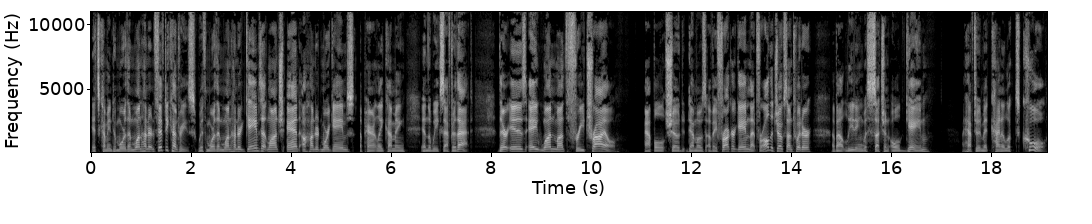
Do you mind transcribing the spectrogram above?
It's coming to more than 150 countries with more than 100 games at launch and 100 more games apparently coming in the weeks after that. There is a one month free trial. Apple showed demos of a Frogger game that, for all the jokes on Twitter about leading with such an old game, I have to admit kind of looked cool.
